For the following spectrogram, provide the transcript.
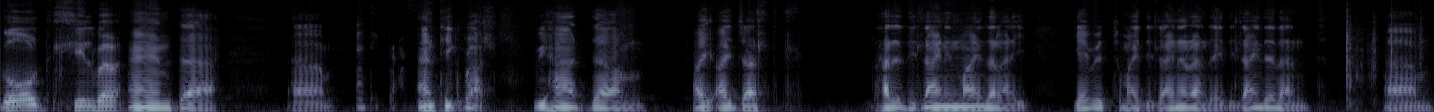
gold, silver, and uh, um, antique brass. Antique brass. We had, um, I, I just had a design in mind and I gave it to my designer and they designed it and um,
